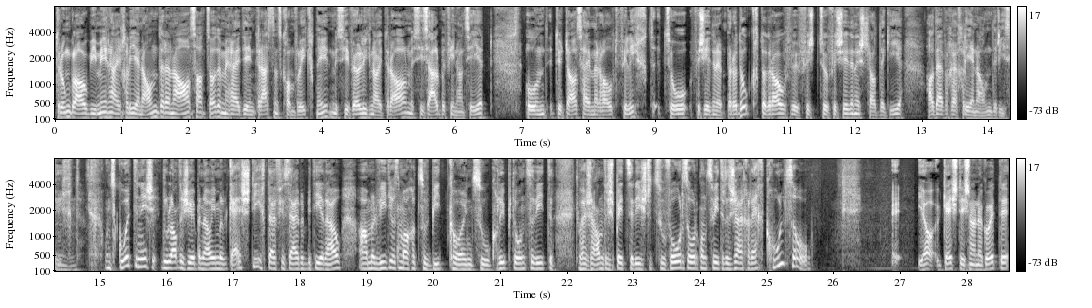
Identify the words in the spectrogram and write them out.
darum glaube ich, wir haben ein bisschen einen anderen Ansatz, oder? Wir haben den Interessenskonflikt nicht. Wir sind völlig neutral, wir sind selber finanziert und durch das haben wir halt vielleicht zu verschiedenen Produkten oder auch zu verschiedenen Strategien halt einfach ein bisschen eine andere Sicht. Mhm. Und das Gute ist, du ladest eben auch immer Gäste. Ich darf ja selber bei dir auch einmal Videos Videos machen zu Bitcoin, zu Krypto und so weiter. Du hast andere Spezialisten zu Vorsorge und so weiter. Das ist eigentlich recht cool so. Äh, ja, Gäste ist noch ein guter,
